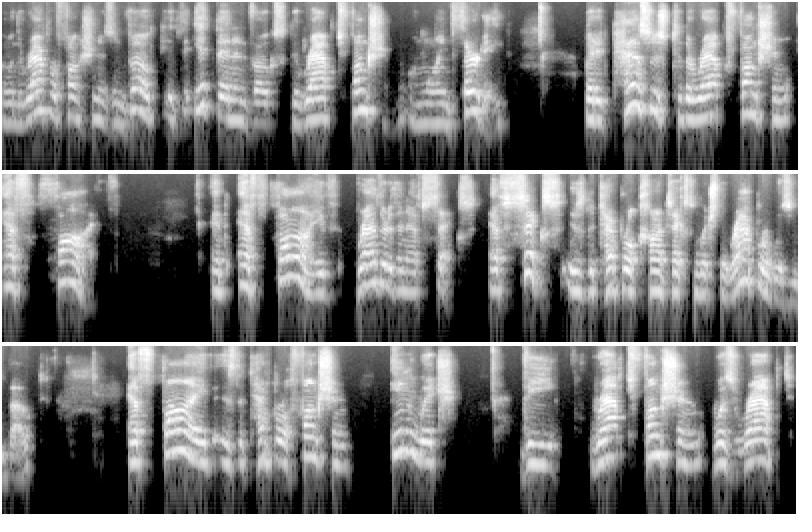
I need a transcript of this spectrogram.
And when the wrapper function is invoked, it, it then invokes the wrapped function on line 30, but it passes to the wrapped function F5. And F5 rather than F6. F6 is the temporal context in which the wrapper was invoked. F5 is the temporal function in which the wrapped function was wrapped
